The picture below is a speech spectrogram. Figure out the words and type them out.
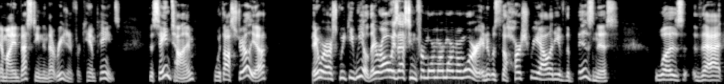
am I investing in that region for campaigns? The same time, with Australia, they were our squeaky wheel. They were always asking for more, more, more, more, more. And it was the harsh reality of the business was that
